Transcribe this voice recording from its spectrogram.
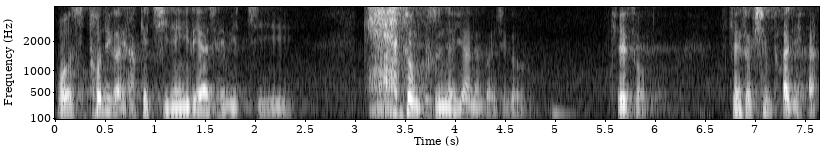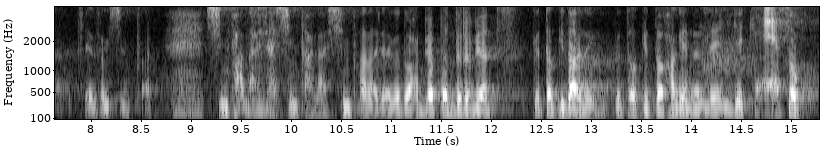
뭐 스토리가 이렇게 진행이 돼야 재밌지. 계속 무슨 얘기하는 거예요 지금. 계속. 계속 심판이야. 계속 심판. 심판하리라, 심판하, 심판하리라. 이것도 한 몇 번 들으면 끄떡기도 하는, 끄떡기떡 하겠는데 이게 계속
